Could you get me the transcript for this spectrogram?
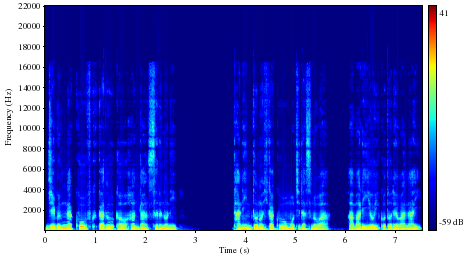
自分が幸福かどうかを判断するのに他人との比較を持ち出すのはあまり良いことではない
